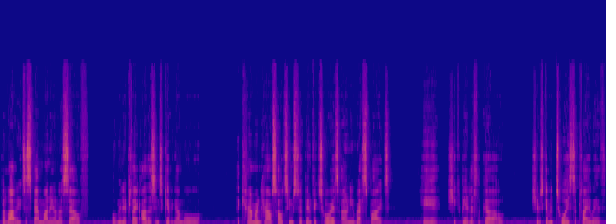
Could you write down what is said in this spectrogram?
but likely to spend money on herself or manipulate others into giving her more. The Cameron household seems to have been Victoria's only respite. Here, she could be a little girl. She was given toys to play with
